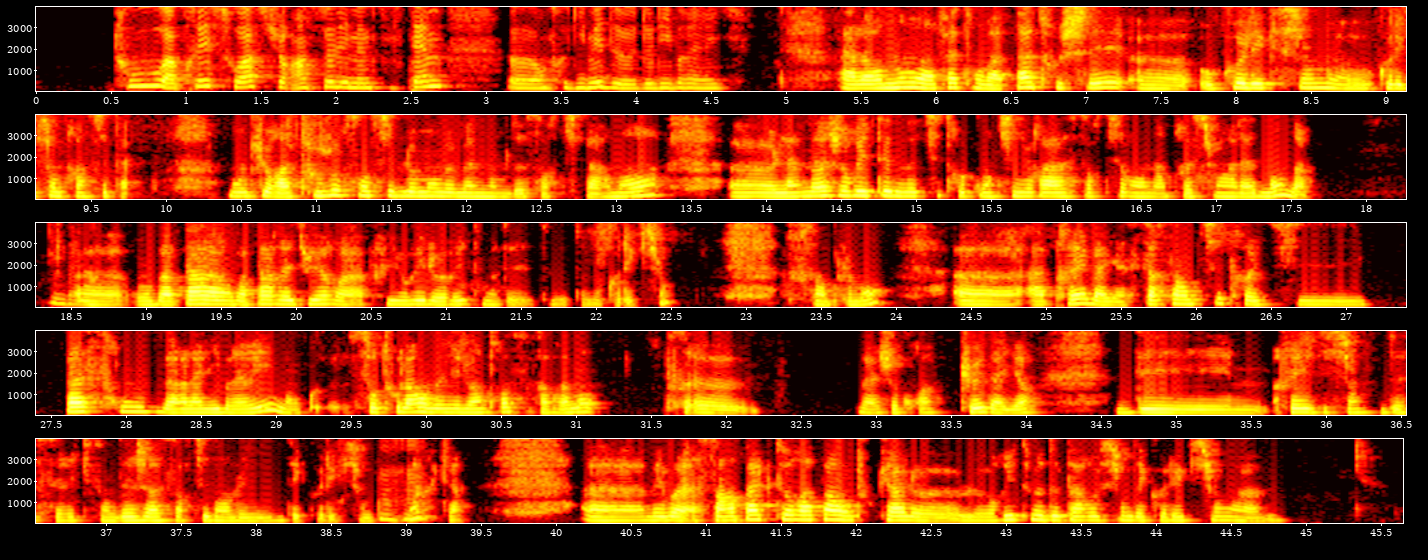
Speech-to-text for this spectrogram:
tout après soit sur un seul et même système, entre guillemets de librairie? Alors non, en fait, on va pas toucher, aux collections, principales. Donc il y aura toujours sensiblement le même nombre de sorties par mois. La majorité de nos titres continuera à sortir en impression à la demande. D'accord. On va pas on va pas réduire, a priori, le rythme de de de nos collections, tout simplement. Après, bah, il y a certains titres qui passeront vers la librairie, donc surtout là en 2023, ce sera vraiment tr bah, je crois que d'ailleurs, des, mmh, rééditions de séries qui sont déjà sorties dans l'une des collections Mmh Bookmark. Heu, mais voilà, ça impactera pas en tout cas le le rythme de parution des collections,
